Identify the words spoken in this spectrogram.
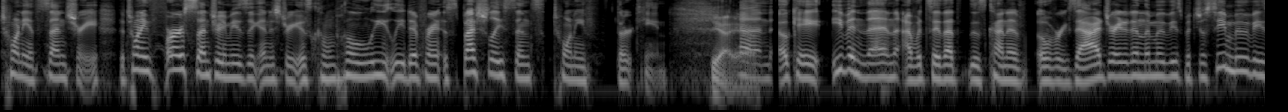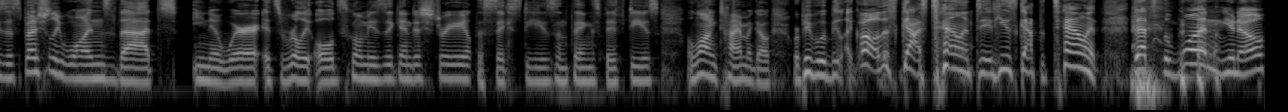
20th century. The 21st century music industry is completely different especially since 2013 yeah yeah. And okay, even then, I would say that is kind of over exaggerated in the movies, but you'll see movies, especially ones that you know, where it's really old school music industry, the 60s and things, 50s, a long time ago, where people would be like, oh, this guy's talented. He's got the talent. That's the one, you know?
